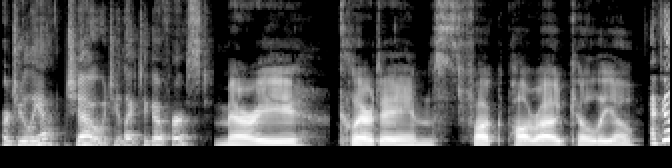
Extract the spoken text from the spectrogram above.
or Juliet. Joe, would you like to go first? Marry, Claire Danes, fuck Paul Rudd, kill Leo. I feel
